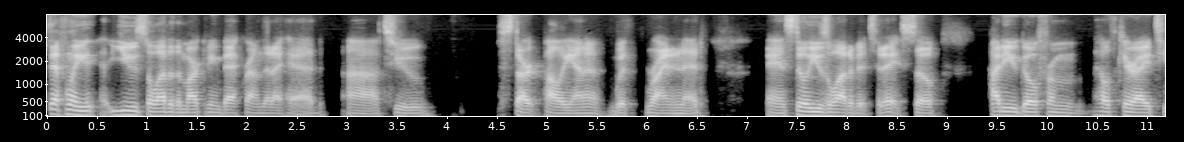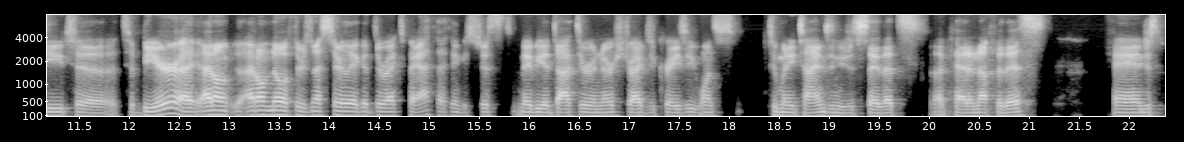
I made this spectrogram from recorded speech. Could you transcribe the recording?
definitely used a lot of the marketing background that I had uh, to start Pollyanna with Ryan and Ed, and still use a lot of it today. So, how do you go from healthcare IT to to beer? I, I don't I don't know if there's necessarily like a direct path. I think it's just maybe a doctor or nurse drives you crazy once too many times, and you just say that's I've had enough of this, and just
